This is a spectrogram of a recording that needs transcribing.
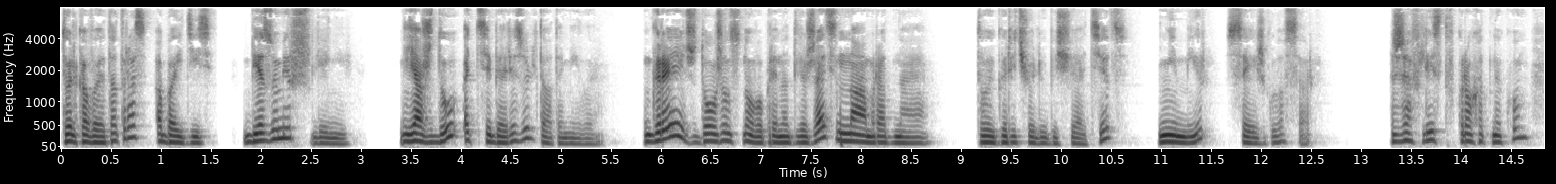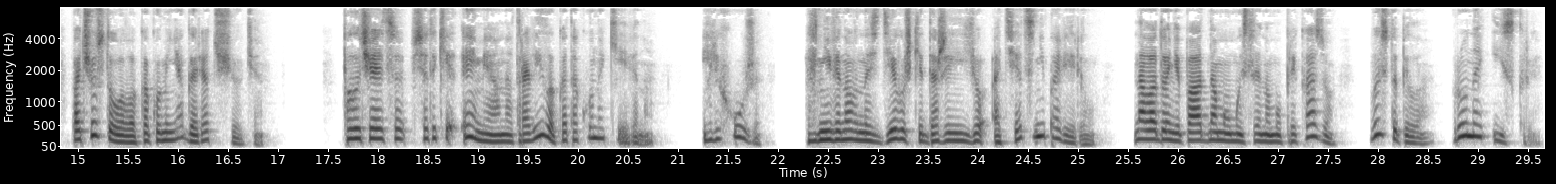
Только в этот раз обойдись, без умершлений. Я жду от тебя результата, милая. Грейдж должен снова принадлежать нам, родная. Твой горячо любящий отец — Немир Сейш Глоссар. Сжав лист в крохотный ком, почувствовала, как у меня горят щеки. Получается, все-таки Эми она травила Катакона Кевина. Или хуже. В невиновность девушки даже ее отец не поверил. На ладони по одному мысленному приказу выступила руна искры.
